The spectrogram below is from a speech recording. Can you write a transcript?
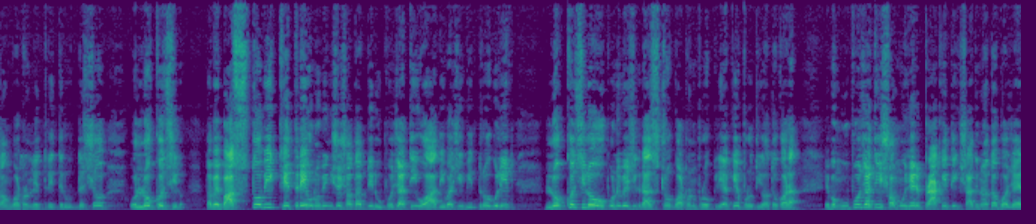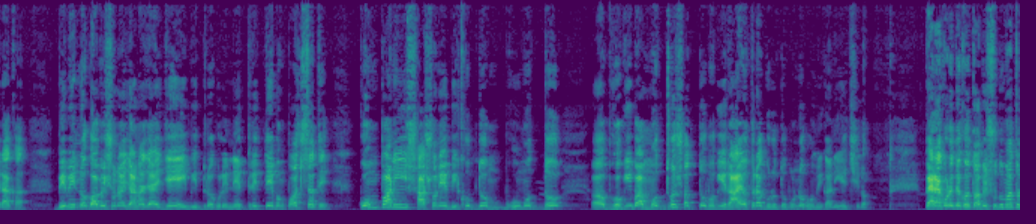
সংগঠন, নেতৃত্বের উদ্দেশ্য ও লক্ষ্য ছিল। তবে বাস্তবিক ক্ষেত্রে ঊনবিংশ শতাব্দীর উপজাতি ও আদিবাসী বিদ্রোহগুলির লক্ষ্য ছিল ঔপনিবেশিক রাষ্ট্র গঠন প্রক্রিয়াকে প্রতিহত করা এবং উপজাতি সমূহের প্রাকৃতিক স্বাধীনতা বজায় রাখা। বিভিন্ন গবেষণায় জানা যায় যে এই বিদ্রোহগুলির নেতৃত্বে এবং পশ্চাতে কোম্পানি শাসনে বিক্ষুব্ধ ভূমধ্য ভোগী বা মধ্যস্বত্বভোগী রায়তরা গুরুত্বপূর্ণ ভূমিকা নিয়েছিল। প্যারা করে দেখো, তবে শুধুমাত্র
